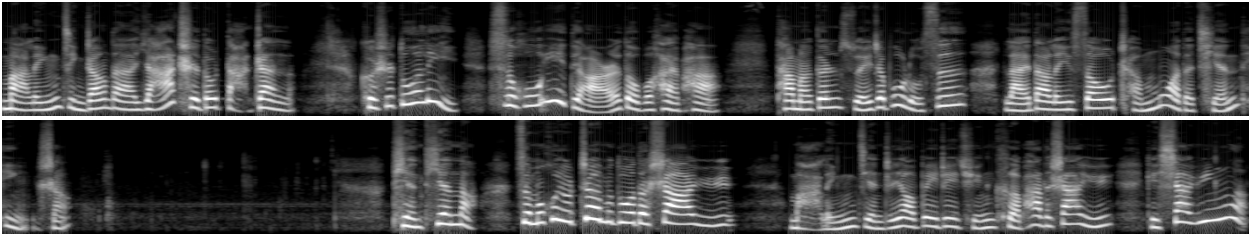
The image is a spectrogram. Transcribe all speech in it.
马林紧张的牙齿都打颤了，可是多利似乎一点儿都不害怕。他们跟随着布鲁斯来到了一艘沉没的潜艇上。天天呐，怎么会有这么多的鲨鱼？马林简直要被这群可怕的鲨鱼给吓晕了。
